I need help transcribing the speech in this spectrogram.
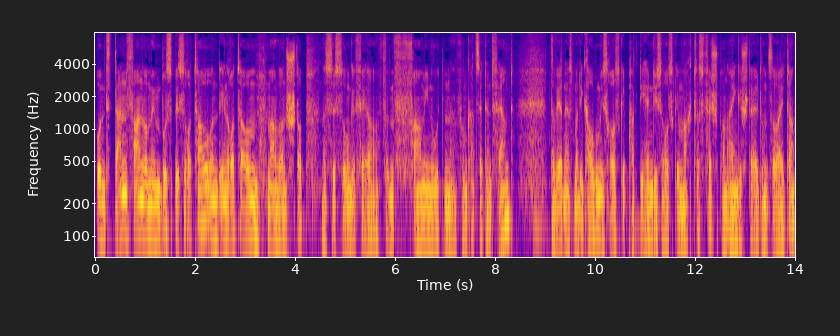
Und dann fahren wir mit dem Bus bis Rottau und in Rottau machen wir einen Stopp. Das ist so ungefähr fünf Fahrminuten vom KZ entfernt. Da werden erstmal die Kaugummis rausgepackt, die Handys ausgemacht, das Festspann eingestellt und so weiter.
